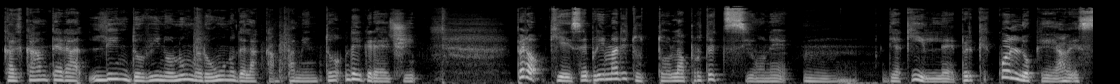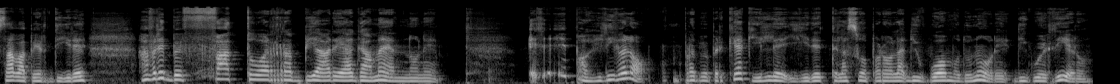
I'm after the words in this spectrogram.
Calcante era l'indovino numero uno dell'accampamento dei greci. Però chiese prima di tutto la protezione mh, mm, di Achille, perché quello che stava per dire avrebbe fatto arrabbiare Agamennone, e, e, poi rivelò, proprio perché Achille gli dette la sua parola di uomo d'onore, di guerriero.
